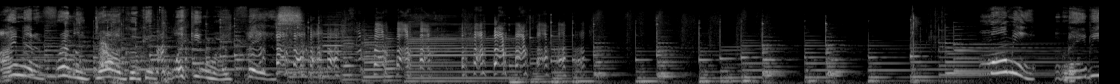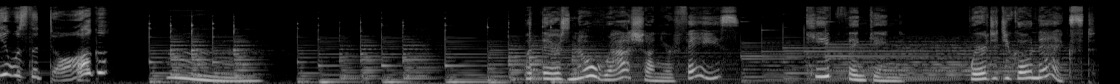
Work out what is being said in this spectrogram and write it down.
I met a friendly dog who kept licking my face. dog? Hmm. But there's no rash on your face. Keep thinking. Where did you go next?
